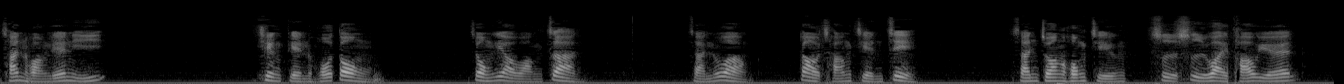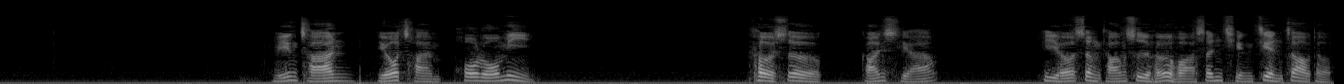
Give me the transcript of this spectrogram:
参访联谊庆典活动重要网站展望到场简介，山庄风景是世外桃源，名产有产菠萝蜜，特色。感想：义和圣堂是合法申请建造的，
